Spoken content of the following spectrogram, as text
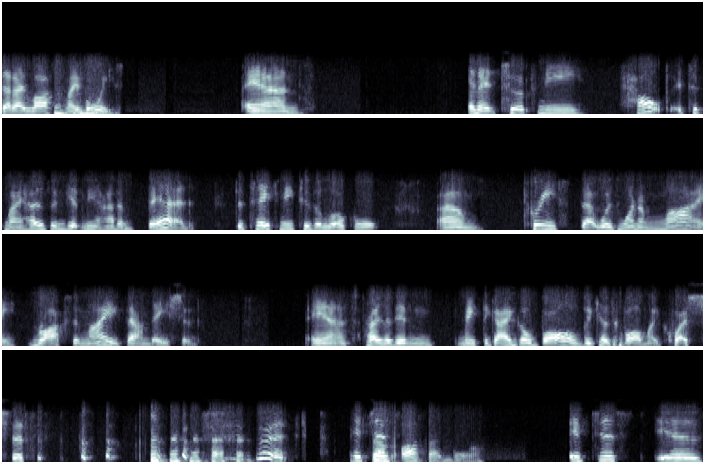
that I lost my Mhm. voice. And and it took me help. It took my husband get me out of bed to take me to the local um priest that was one of my rocks in my foundation. And I'm surprised I didn't make the guy go bald because of all my questions. but it Sounds just awesome, though. It just is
